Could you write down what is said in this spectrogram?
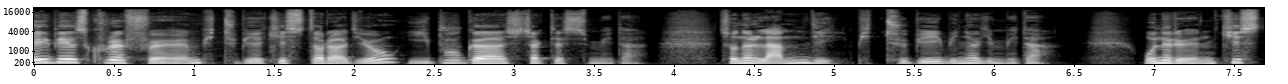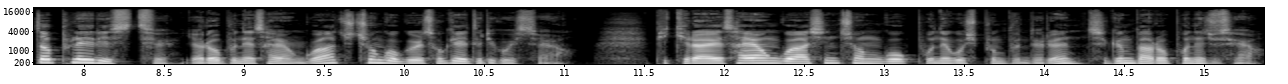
KBS 쿨 FM, B2B의 키스터 라디오 2부가 시작됐습니다. 저는 람디, BTOB 민혁입니다. 오늘은 Kiss the Playlist 여러분의 사연과 추천곡을 소개해드리고 있어요. 비키라의 사연과 신청곡 보내고 싶은 분들은 지금 바로 보내주세요.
